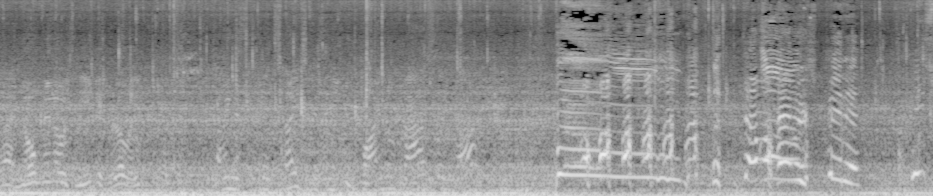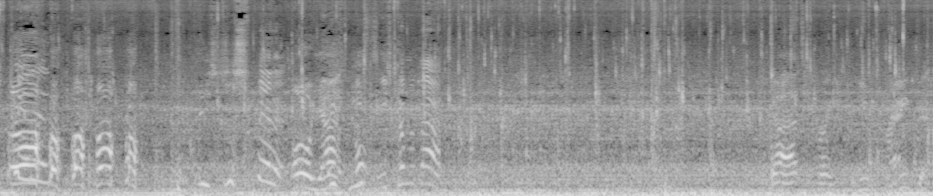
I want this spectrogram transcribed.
Yeah, no minnows needed, really. I mean, it's, it's nice because then you can find them fast like that. Boom! Double oh, he header! spit it. He spit Oh, it. He's just spit it. oh yeah, He's, he's, he's coming back. yeah, that's great. You cranked it.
